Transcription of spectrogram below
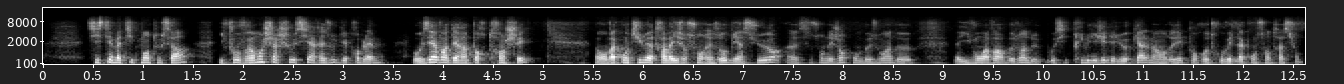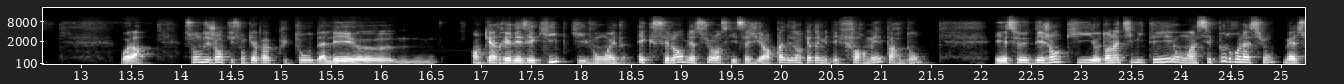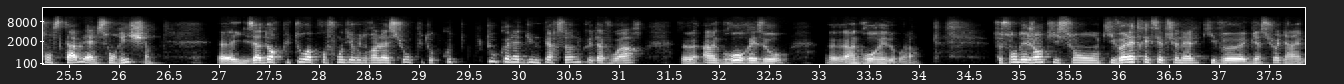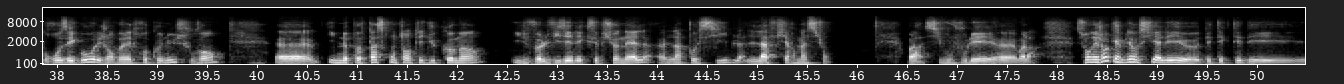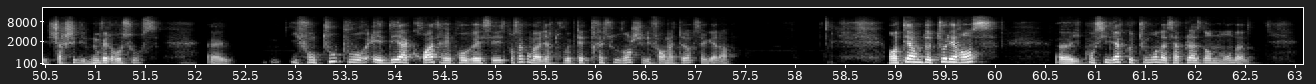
systématiquement tout ça. Il faut vraiment chercher aussi à résoudre les problèmes, oser avoir des rapports tranchés. Euh, on va continuer à travailler sur son réseau, bien sûr. Ce sont des gens qui ont besoin de, ils vont avoir besoin de, aussi de privilégier des lieux calmes à un moment donné pour retrouver de la concentration. Voilà. Ce sont des gens qui sont capables plutôt d'aller encadrer des équipes, qui vont être excellents, bien sûr, lorsqu'il s'agit, alors pas des encadrés, mais des formés, pardon, et c'est des gens qui, euh, dans l'intimité, ont assez peu de relations, mais elles sont stables, elles sont riches. Euh, ils adorent plutôt approfondir une relation, plutôt tout connaître d'une personne que d'avoir euh, un gros réseau. un gros réseau, voilà. Ce sont des gens qui, sont, qui veulent être exceptionnels, qui veulent, bien sûr, il y a un gros ego, les gens veulent être reconnus souvent. ils ne peuvent pas se contenter du commun, ils veulent viser l'exceptionnel, l'impossible, l'affirmation. Voilà, si vous voulez, voilà. Ce sont des gens qui aiment bien aussi aller détecter des, chercher des nouvelles ressources. Euh, ils font tout pour aider à croître et progresser. C'est pour ça qu'on va les retrouver peut-être très souvent chez les formateurs, ces gars-là. En termes de tolérance, euh, ils considèrent que tout le monde a sa place dans le monde.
